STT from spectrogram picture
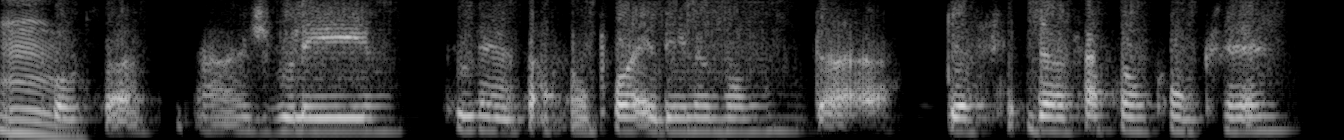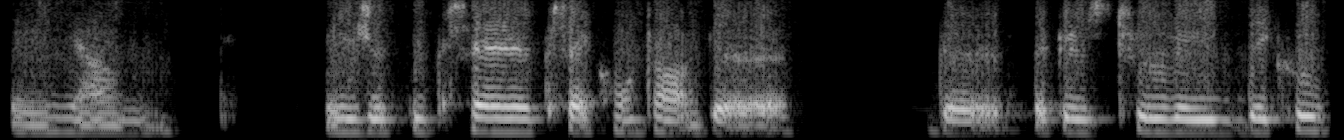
Hmm. pour ça. Euh, je voulais trouver une façon pour aider le monde de, de façon concrète. Et, euh, et je suis très, très contente de, de ce que je trouve et découvre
